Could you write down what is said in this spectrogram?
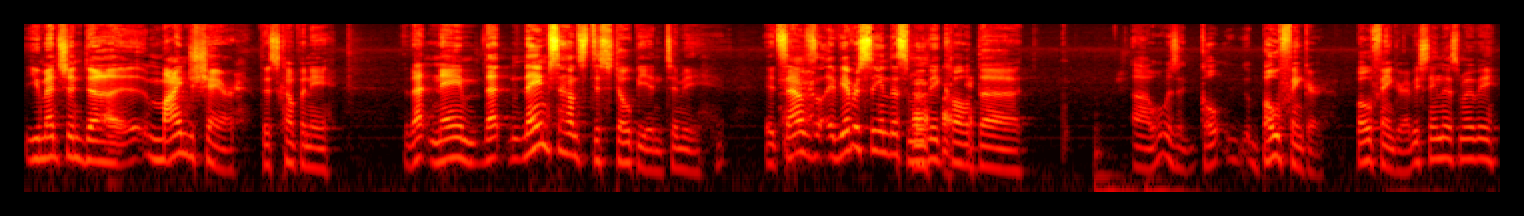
you mentioned uh, Mindshare, this company. That name that name sounds dystopian to me. It sounds. Have you ever seen this movie called the? Uh, Uh, what was it? Gold, Bowfinger. Bowfinger. Have you seen this movie?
